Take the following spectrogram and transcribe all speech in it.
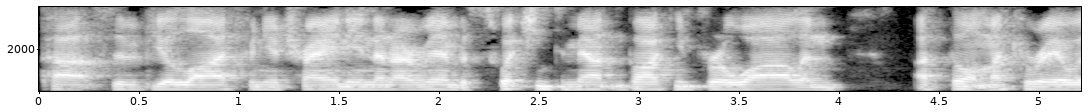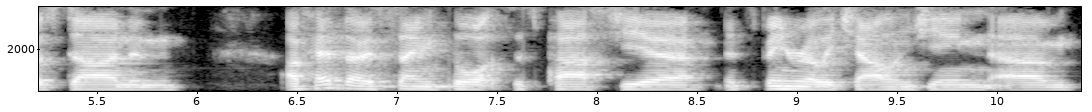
parts of your life and your training. And I remember switching to mountain biking for a while, and I thought my career was done. And I've had those same thoughts this past year. It's been really challenging. Um,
